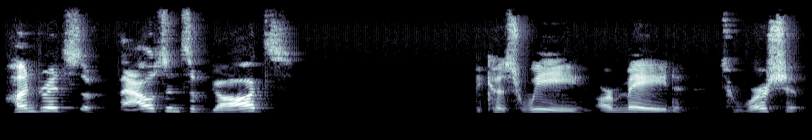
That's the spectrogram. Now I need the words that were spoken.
hundreds of thousands of gods? Because we are made to worship.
